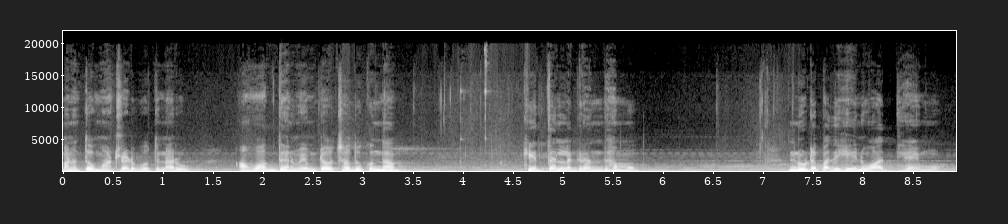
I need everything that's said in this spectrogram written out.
మనతో మాట్లాడబోతున్నారు. ఆ వాగ్దానం ఏమిటో చదువుకుందాం. కీర్తనల గ్రంథము నూట పదిహేనవ అధ్యాయము.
